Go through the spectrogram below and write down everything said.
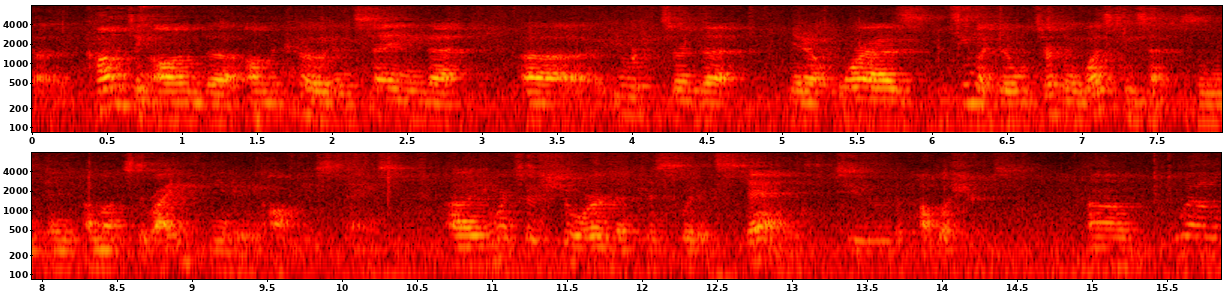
uh, commenting on the, on the code and saying that uh, you were concerned that, you know, whereas it seemed like there certainly was consensus in, in, amongst the writing community on these things, uh, you weren't so sure that this would extend to the publishers. Um, Well,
